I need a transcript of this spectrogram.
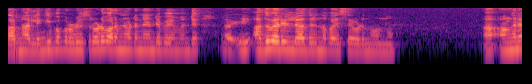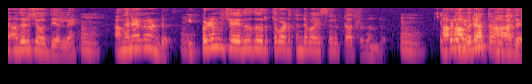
കാരണം അല്ലെങ്കിൽ ഇപ്പൊ പ്രൊഡ്യൂസറോട് പറഞ്ഞ ഉടനെ എന്റെ പേയ്മെന്റ് അതുവരെ ഇല്ലാതിരുന്ന പൈസ എവിടെ നിന്ന് വന്നു? അങ്ങനെ അതൊരു ചോദ്യമല്ലേ? അങ്ങനെയൊക്കെ ഉണ്ട്. ഇപ്പോഴും ചെയ്തു തീർത്ത പടത്തിന്റെ പൈസ കിട്ടാത്തതുണ്ട്. അവരും. അതെ.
